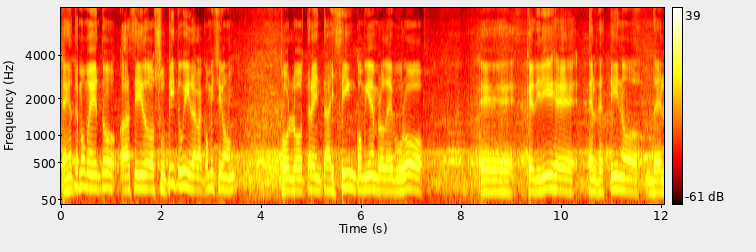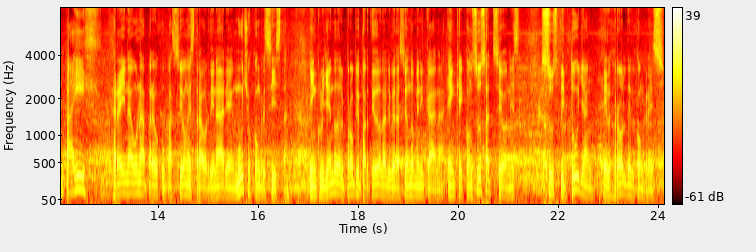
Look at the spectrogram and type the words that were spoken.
en este momento ha sido sustituida la comisión por los 35 miembros del buró eh, que dirige el destino del país. Reina una preocupación extraordinaria en muchos congresistas, incluyendo del propio Partido de la Liberación Dominicana, en que con sus acciones sustituyan el rol del Congreso.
